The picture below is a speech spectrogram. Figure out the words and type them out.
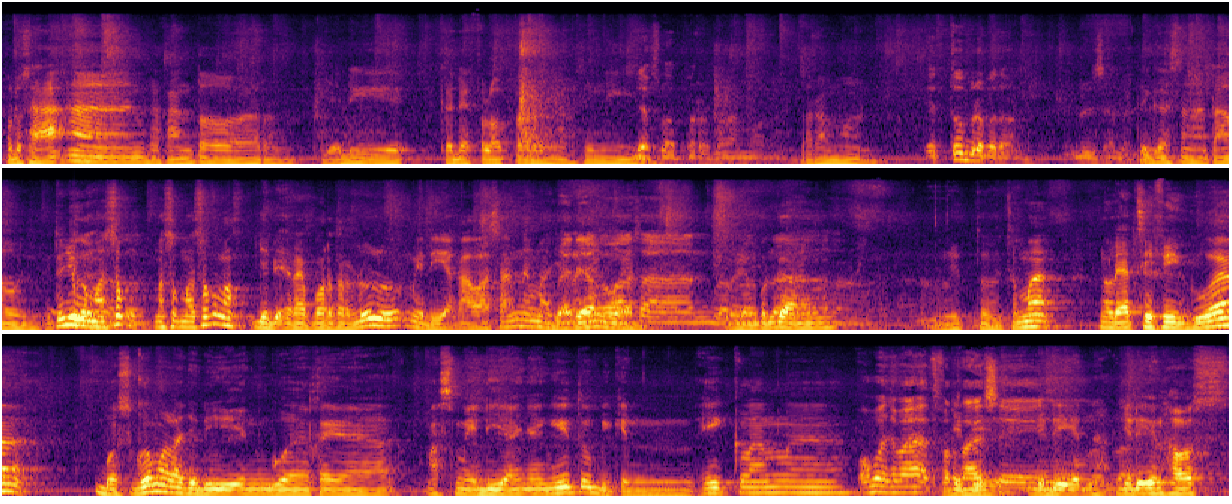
perusahaan, ke kantor, jadi ke developer sini, Developer Paramount. Paramount. Itu berapa tahun lu di sana? Tiga setengah tahun. Itu juga masuk, masuk masuk mas- jadi reporter dulu, media kawasannya Media majalahnya gue kawasan, bla yang pegang. Gitu. Cuma ngelihat CV gue, bos gue malah jadiin gue kayak mas medianya gitu, bikin iklan lah. Oh Jadi advertising. jadi in- jadi in house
